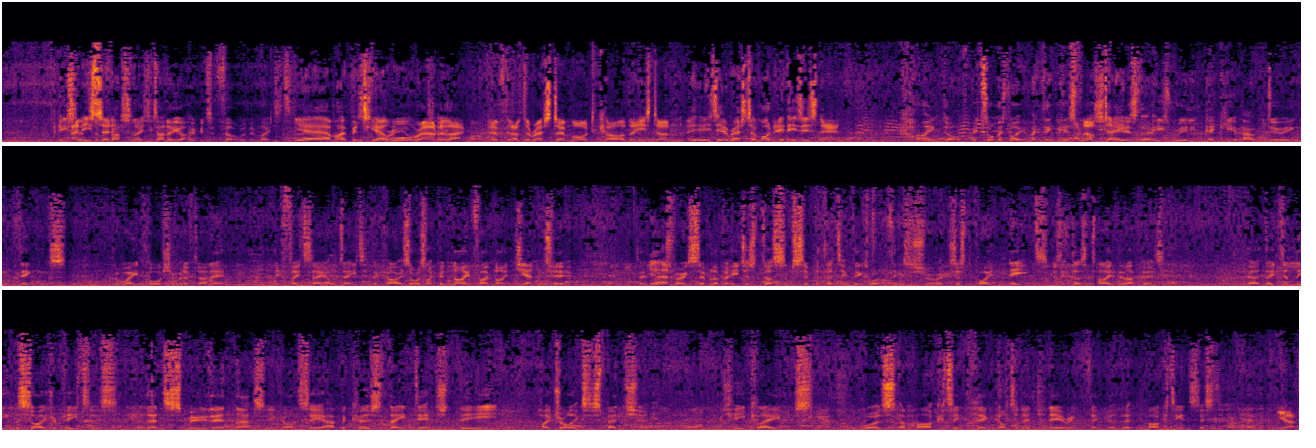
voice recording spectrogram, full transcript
He said he some said- fascinating. I know you're hoping to film with him later today. Yeah, I'm hoping to get a walk around of that of, of the Resto Mod car that he's done. Is it a Resto Mod? It is, isn't it? Kind of. It's almost like I think his philosophy is that he's really picky about doing things the way Porsche would have done it if they'd say updated the car. It's almost like a 959 Gen 2. So it Yeah. looks very similar, but he just does some sympathetic things. One of the things is sure, it's just quite neat because it does tie them up. Is uh, they delete the side repeaters and then smooth in that so you can't see it. And because they ditched the hydraulic suspension, he claims was a marketing thing, not an engineering thing, that, marketing insisted on it Yeah.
